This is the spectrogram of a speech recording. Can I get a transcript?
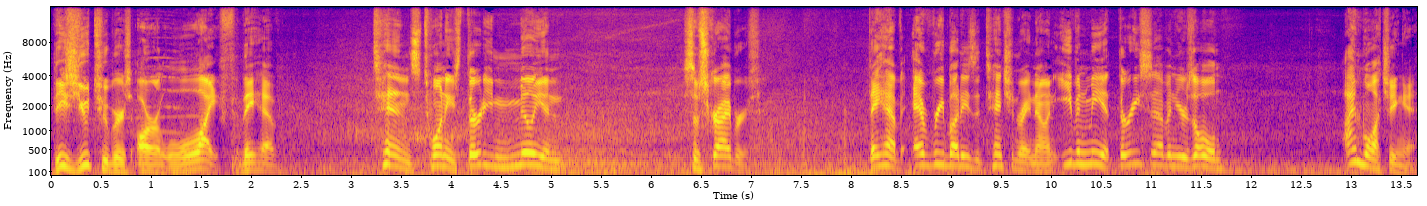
These YouTubers are life. They have tens, 20s, 30 million subscribers. They have everybody's attention right now. And even me at 37 years old, I'm watching it.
